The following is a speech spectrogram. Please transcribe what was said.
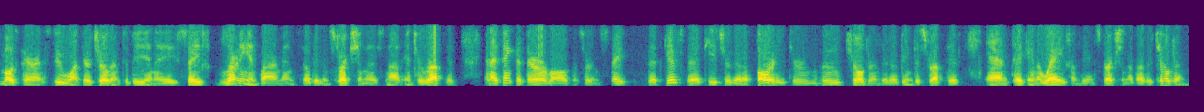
most parents do want their children to be in a safe learning environment so that instruction is not interrupted. And I think that there are laws in certain states that gives the teacher the authority to remove children that are being disruptive and taking away from the instruction of other children.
